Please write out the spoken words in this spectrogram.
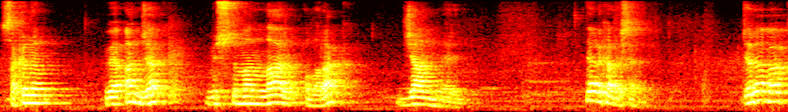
sakının ve ancak Müslümanlar olarak can verin. Değerli kardeşlerim, Cenab-ı Hak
